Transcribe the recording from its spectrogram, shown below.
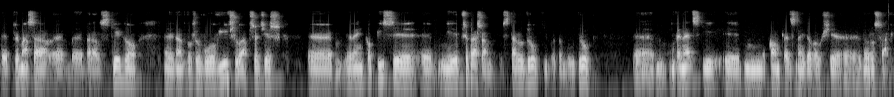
e, prymasa Baralskiego na dworze w Łowiczu, a przecież rękopisy, przepraszam, starodruki, bo to był druk wenecki, komplet znajdował się w Wrocławiu.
